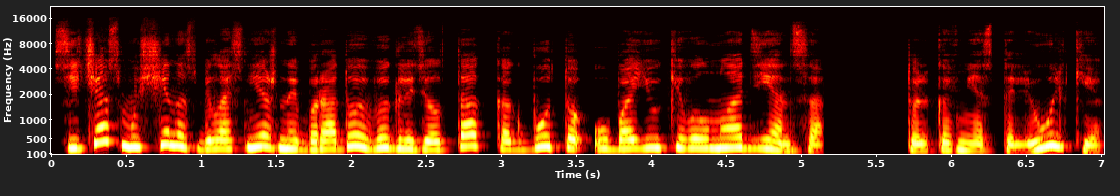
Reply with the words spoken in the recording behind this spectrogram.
Сейчас мужчина с белоснежной бородой выглядел так, как будто убаюкивал младенца, только вместо люльки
